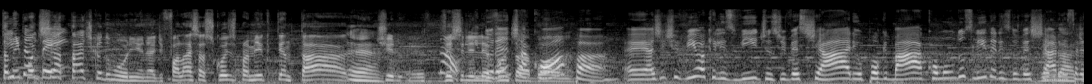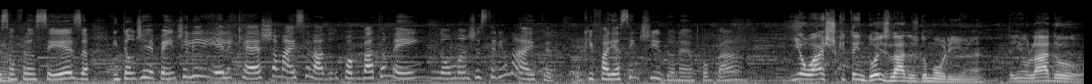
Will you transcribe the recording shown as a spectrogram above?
Também e pode também- ser a tática do Mourinho, né? De falar essas coisas pra meio que tentar É. tir- ver Não, se ele levanta durante a, a, bola. né? Copa, é, a gente viu aqueles vídeos de vestiário, o Pogba como um dos líderes do vestiário Verdade, da seleção francesa. Então, de repente, ele, ele quer chamar esse lado do Pogba também no Manchester United. O que faria sentido, né? O Pogba. E eu acho que tem dois lados do Mourinho, né? Tem o lado.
